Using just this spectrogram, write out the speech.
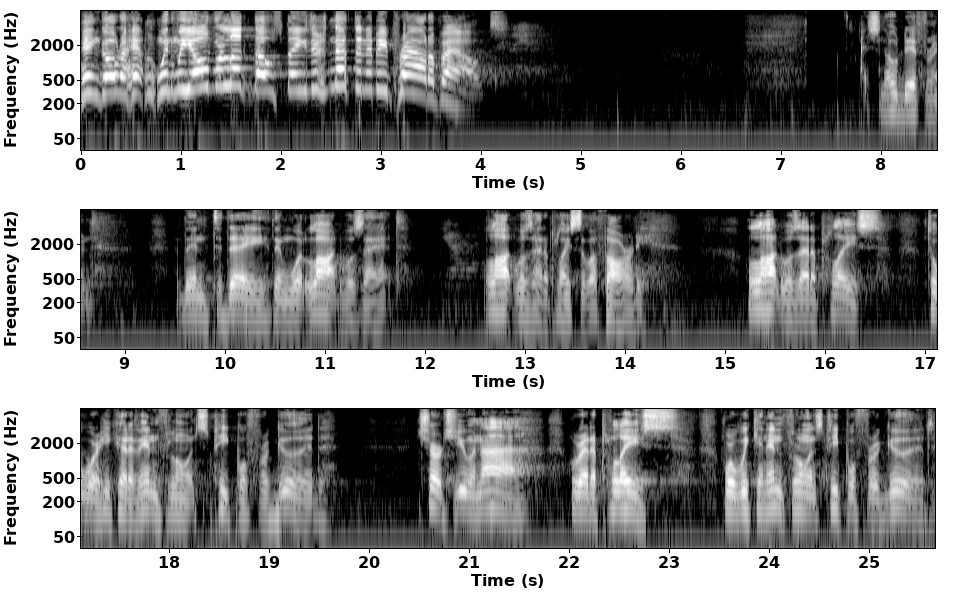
and go to hell. When we overlook those things, there's nothing to be proud about. It's no different than today than what Lot was at. Lot was at a place of authority. Lot was at a place to where he could have influenced people for good. Church, you and I we're at a place where we can influence people for good.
